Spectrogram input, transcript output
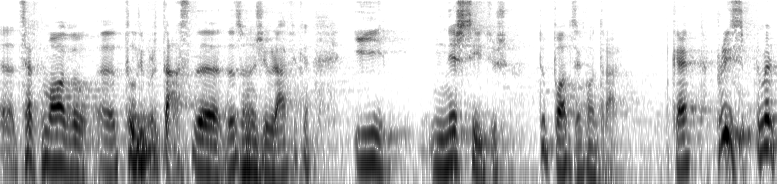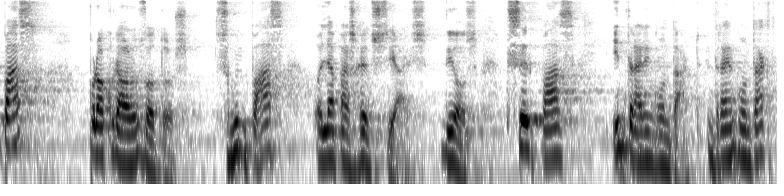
eh, de certo modo, eh, te libertasse da, da zona geográfica e nestes sítios tu podes encontrar. Okay? Por isso, primeiro passo procurar os autores. Segundo passo, olhar para as redes sociais deles. Terceiro passo, entrar em contacto. Entrar em contacto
